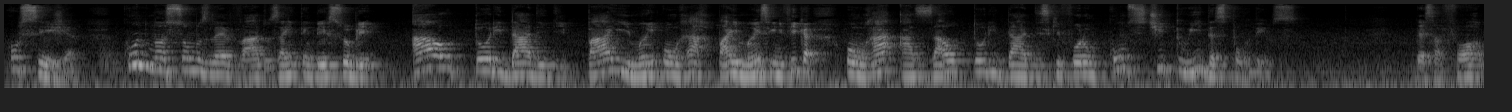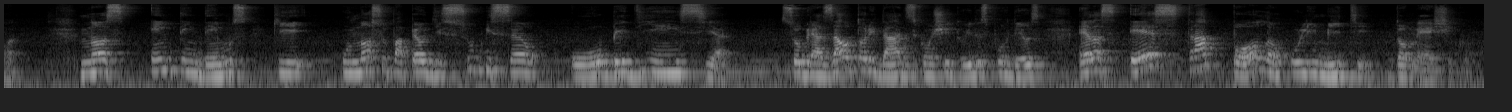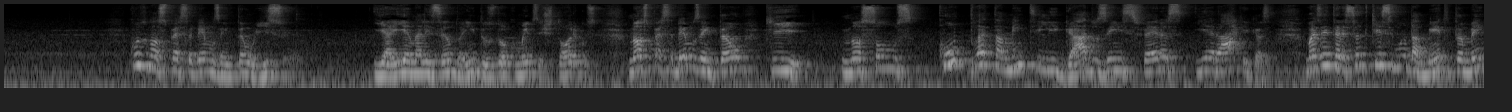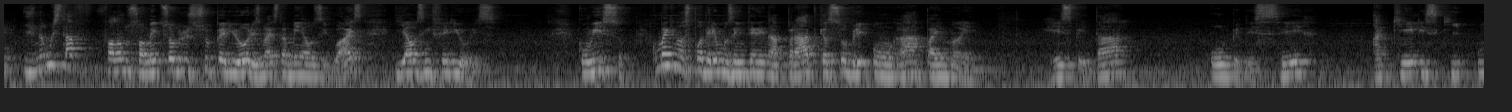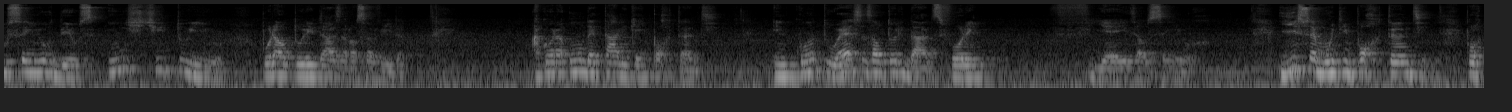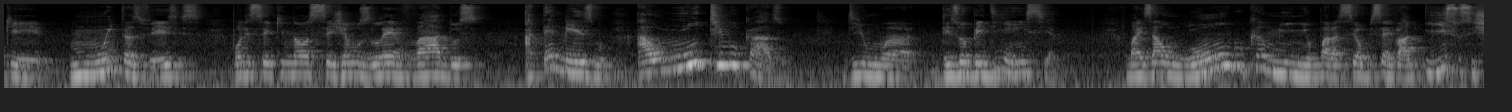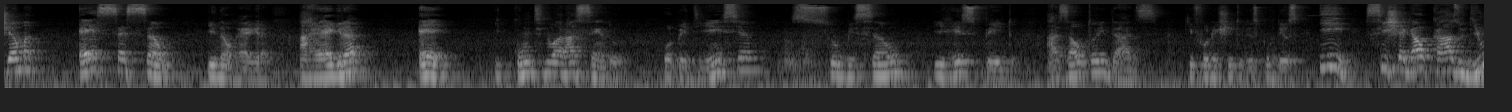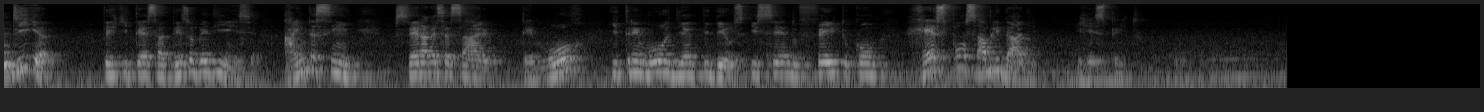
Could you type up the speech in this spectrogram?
Ou seja, quando nós somos levados a entender sobre autoridade de pai e mãe, honrar pai e mãe significa honrar as autoridades que foram constituídas por Deus. Dessa forma, nós entendemos que o nosso papel de submissão obediência sobre as autoridades constituídas por Deus, elas extrapolam o limite doméstico. Quando nós percebemos então isso, e aí analisando ainda os documentos históricos, nós percebemos então que nós somos completamente ligados em esferas hierárquicas. Mas é interessante que esse mandamento também e não está falando somente sobre os superiores, mas também aos iguais e aos inferiores. Com isso, como é que nós poderíamos entender na prática sobre honrar pai e mãe? Respeitar, obedecer aqueles que o Senhor Deus instituiu por autoridades da nossa vida. Agora, um detalhe que é importante enquanto essas autoridades forem fiéis ao Senhor. E isso é muito importante, porque muitas vezes pode ser que nós sejamos levados até mesmo ao último caso de uma desobediência, mas há um longo caminho para ser observado, e isso se chama exceção e não regra. A regra é e continuará sendo obediência submissão e respeito às autoridades que foram instituídas por Deus. E se chegar o caso de um dia ter que ter essa desobediência, ainda assim será necessário temor e tremor diante de Deus e sendo feito com responsabilidade e respeito.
